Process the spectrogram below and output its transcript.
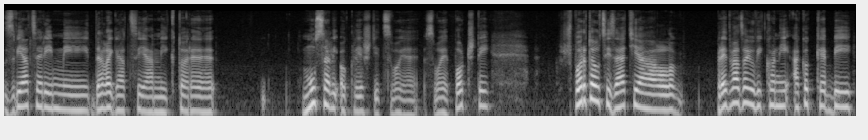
s viacerými delegáciami, ktoré museli oklieštiť svoje, svoje počty. Športovci zatiaľ predvádzajú výkony, ako keby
